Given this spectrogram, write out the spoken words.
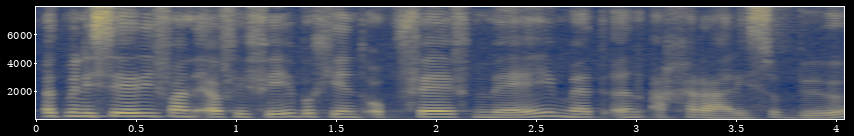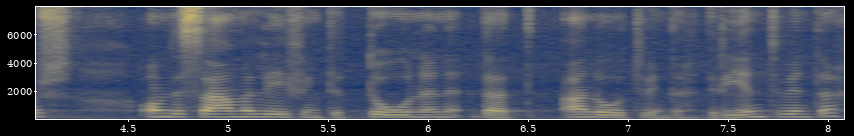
Het ministerie van LVV begint op 5 mei met een agrarische beurs om de samenleving te tonen dat anno 2023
